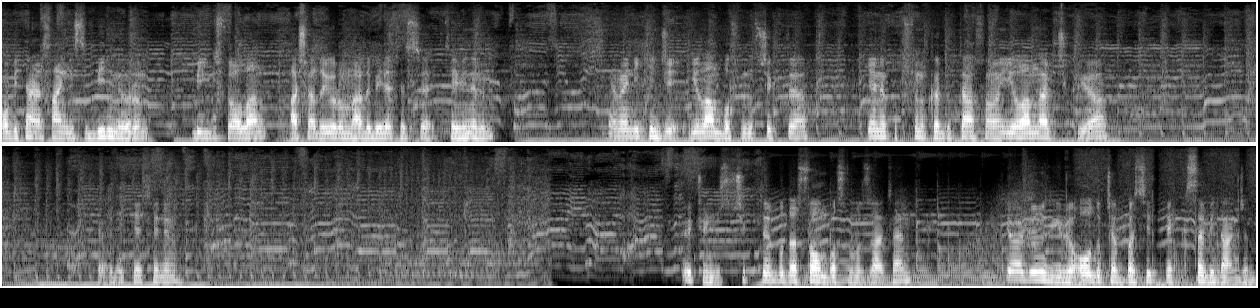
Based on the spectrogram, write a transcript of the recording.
o bir tanesi hangisi bilmiyorum. Bilgisi olan aşağıda yorumlarda belirtirse sevinirim. Hemen ikinci yılan boss'umuz çıktı. Yine kutusunu kırdıktan sonra yılanlar çıkıyor. Şöyle keselim. Üçüncüsü çıktı. Bu da son boss'umuz zaten. Gördüğünüz gibi oldukça basit ve kısa bir dungeon.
